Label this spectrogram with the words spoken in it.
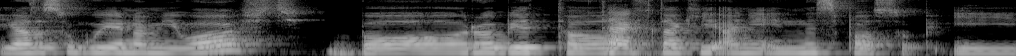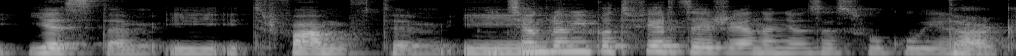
ja zasługuję na miłość, bo robię to tak. w taki, a nie inny sposób i jestem i, i trwam w tym. I... I ciągle mi potwierdzaj, że ja na nią zasługuję. Tak,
